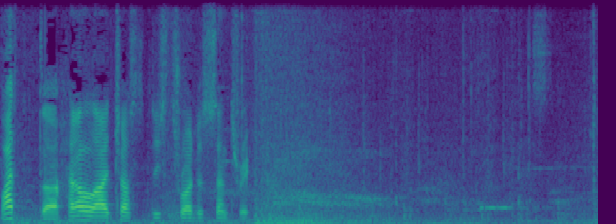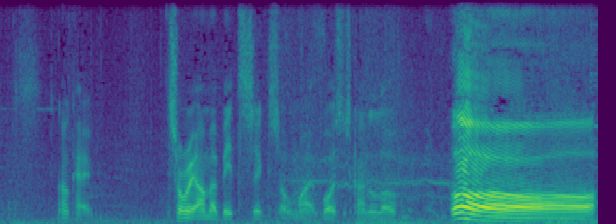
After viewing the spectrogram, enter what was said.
What the hell? I just destroyed the sentry. Okay. Sorry, I'm a bit sick, so my voice is kind of low. Oh!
